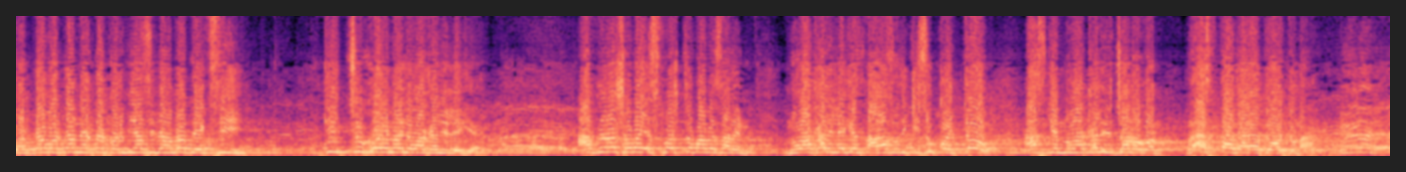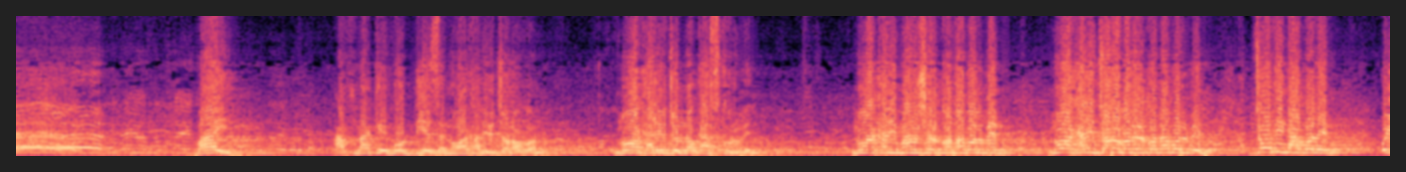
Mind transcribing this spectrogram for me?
বড্ডা বড্ডা নেতা কর্মী আসিল আমরা দেখছি। কিচ্ছু করে নয় নোয়াখালী লেগে। আপনারা সবাই স্পষ্ট ভাবে জানেন নোয়াখালী লেগে তারা যদি কিছু করতো আজকে নোয়াখালীর জনগণ রাস্তা দাঁড়াতে হইতো না। ভাই আপনাকে ভোট দিয়েছে নোয়াখালীর জনগণ। নোয়াখালীর জন্য কাজ করবেন। নোয়াখালী মানুষের কথা বলবেন, নোয়াখালী জনগণের কথা বলবেন। যদি না বলেন, ওই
